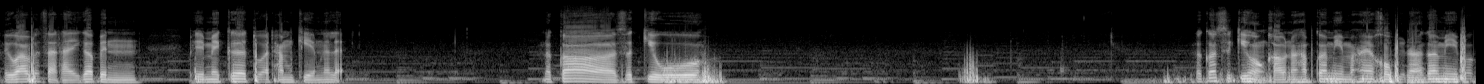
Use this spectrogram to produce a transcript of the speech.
หรือว่าภาษาไทยก็เป็น Playmaker ตัวทำเกมนั่นแหละ แล้วก็สกิลแล้วก็สกิลของเขานะครับ ก็มีมาให้ครบอยู่นะ ก็มีพวก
